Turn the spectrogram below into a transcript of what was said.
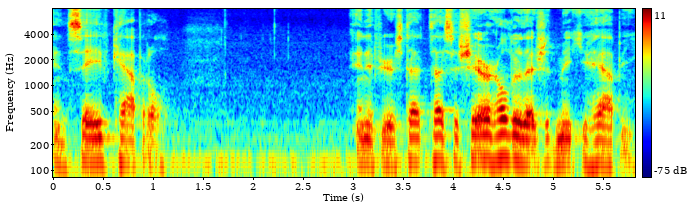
and save capital. And if you're a Tesla shareholder, that should make you happy.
